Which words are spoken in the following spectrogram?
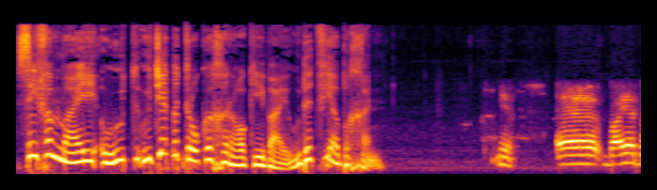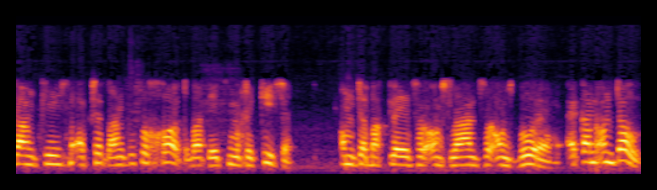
Sê vir my, hoe hoe het jy betrokke geraak hierby? Hoe dit vir jou begin? Nee. Uh baie dankie. Ek sê dankie vir God wat het my gekies om te baklei vir ons land, vir ons boere. Ek kan onthou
